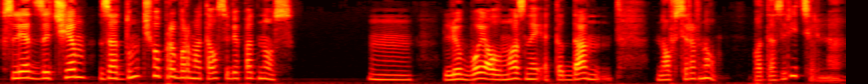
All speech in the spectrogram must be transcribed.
вслед за чем задумчиво пробормотал себе под нос. «М -м, «Любой алмазный — это дан, но все равно подозрительно».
